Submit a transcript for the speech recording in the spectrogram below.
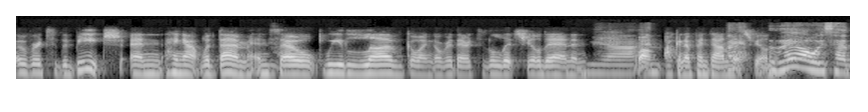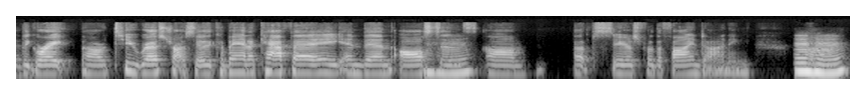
over to the beach and hang out with them. And so we love going over there to the Litchfield Inn and yeah, walking and up and down they, Litchfield. They always had the great uh, two restaurants there, the Cabana Cafe and then Austin's mm-hmm. um, upstairs for the fine dining. Mm-hmm. um,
